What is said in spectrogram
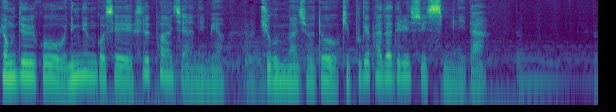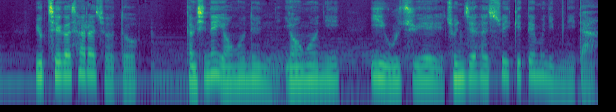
병들고 늙는 것에 슬퍼하지 않으며 죽음마저도 기쁘게 받아들일 수 있습니다. 육체가 사라져도 당신의 영혼은 영원히 이 우주에 존재할 수 있기 때문입니다.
